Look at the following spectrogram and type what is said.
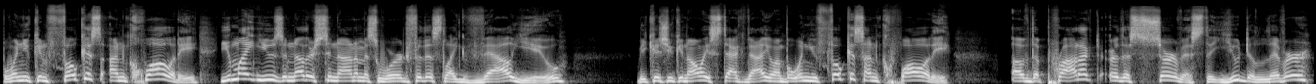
But when you can focus on quality, you might use another synonymous word for this like value because you can always stack value on. But when you focus on quality of the product or the service that you deliver,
